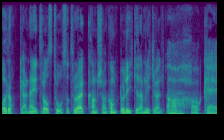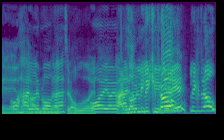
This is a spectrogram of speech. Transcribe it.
og rockerne i Trolls 2, så tror jeg kanskje han kommer til å like dem likevel. Åh, ok. Å, det er noe måne. med troll og... Oi, oi, oi, Er det det sånn lykketroll? Lykketroll!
